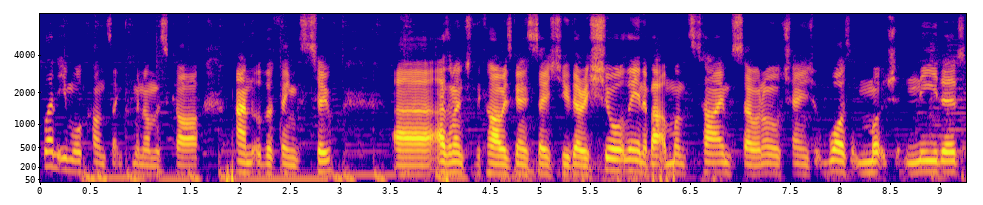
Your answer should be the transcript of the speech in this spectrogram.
plenty more content coming on this car and other things too. Uh, as I mentioned, the car is going to stage two very shortly in about a month's time, so an oil change was much needed.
